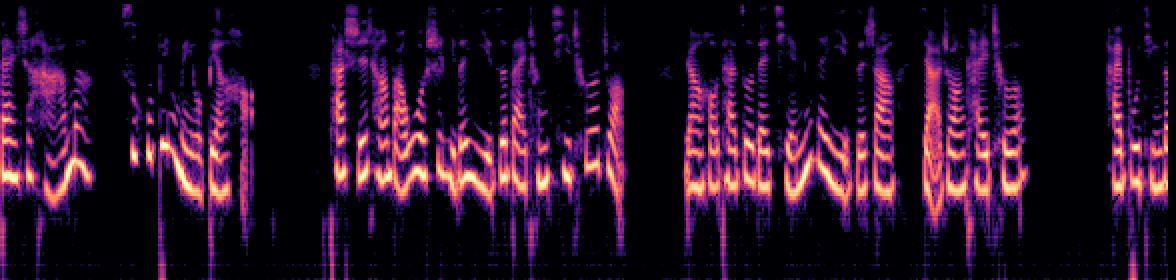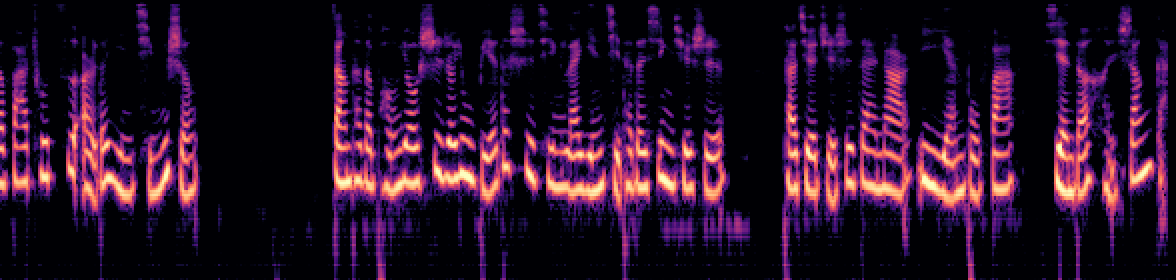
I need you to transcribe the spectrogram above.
但是蛤蟆似乎并没有变好，他时常把卧室里的椅子摆成汽车状，然后他坐在前面的椅子上假装开车，还不停地发出刺耳的引擎声。当他的朋友试着用别的事情来引起他的兴趣时，他却只是在那儿一言不发，显得很伤感。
